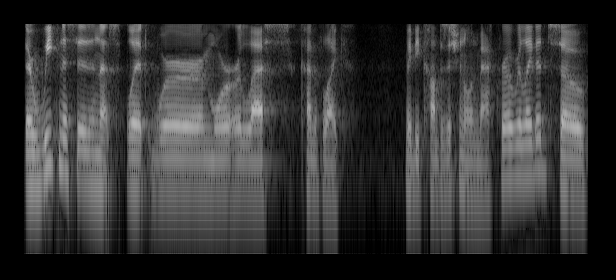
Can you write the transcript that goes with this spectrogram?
their weaknesses in that split were more or less kind of like maybe compositional and macro related. So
